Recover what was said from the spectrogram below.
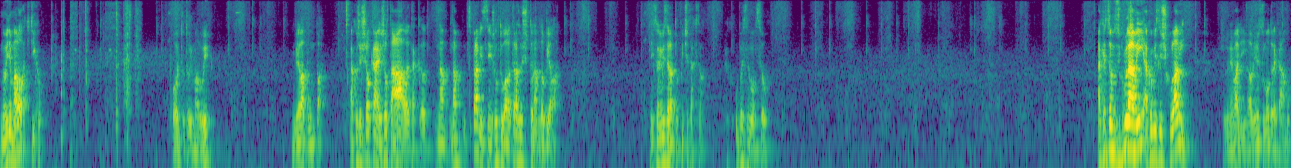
No idem malovať, ticho. Poď, toto vymaluj. Biela pumpa. Akože šelka je žltá, ale tak e, na, na, spravím s nej žltú, ale teraz už to nám dobiela. Nech to nevyzerá to piče takto. Jak u bezdomovcov. A keď som zgulavý, ako myslíš škulavý? To nevadí, hlavne, že sú modré, kámo.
